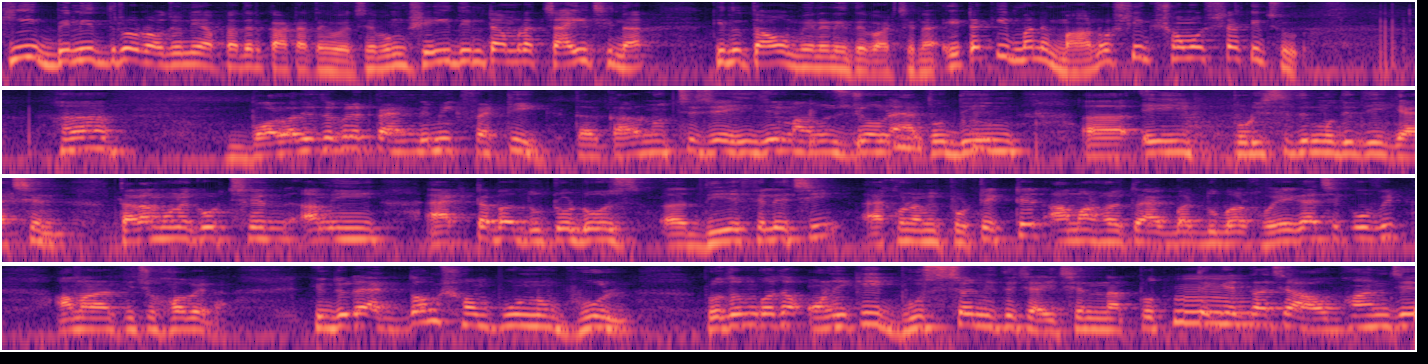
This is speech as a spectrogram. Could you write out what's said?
কি বিনিদ্র রজনী আপনাদের কাটাতে হয়েছে এবং সেই দিনটা আমরা চাইছি না কিন্তু তাও মেনে নিতে পারছি না। এটা কি মানে মানসিক সমস্যা কিছু? হ্যাঁ বলা যেতে পারে প্যান্ডেমিক ফ্যাটিক তার কারণ হচ্ছে যে এই যে মানুষজন এতদিন এই পরিস্থিতির মধ্যে দিয়ে গেছেন, তারা মনে করছেন, আমি একটা বা দুটো ডোজ দিয়ে ফেলেছি, এখন আমি প্রোটেক্টেড আমার হয়তো একবার দুবার হয়ে গেছে কোভিড আমার আর কিছু হবে না। কিন্তু এটা একদম সম্পূর্ণ ভুল। প্রথম কথা অনেকেই বুস্টার নিতে চাইছেন না। প্রত্যেকের কাছে আহ্বান যে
